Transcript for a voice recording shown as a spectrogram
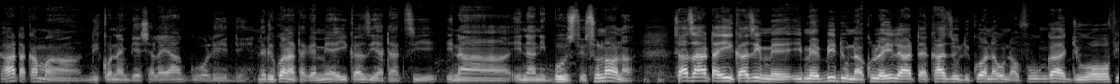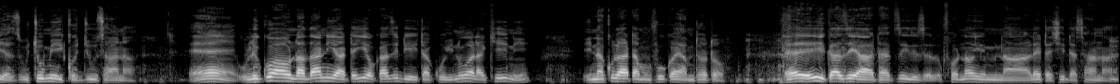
hata kama niko na biashara yangu already, nilikuwa nategemea hii kazi ya taksi ina inani boost. Si unaona? Sasa hata hii kazi ime, imebidi unakula ile hata kazi ulikuwa na unafunga juu obvious uchumi iko juu sana. Eh, ulikuwa unadhani hata hiyo kazi ndio itakuinua lakini inakula hata mfuko ya mtoto. eh, hii kazi ya taxi for now inaleta shida sana.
